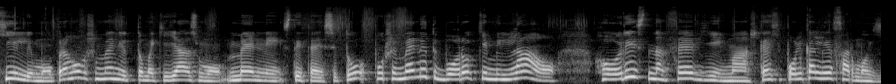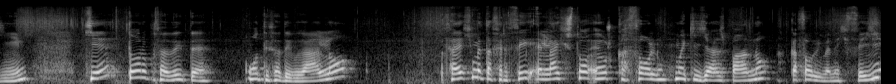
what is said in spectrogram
χείλη μου. Πράγμα που σημαίνει ότι το μακιγιάζ μου μένει στη θέση του, που σημαίνει ότι μπορώ και μιλάω χωρίς να φεύγει η μάσκα. Έχει πολύ καλή εφαρμογή και τώρα που θα δείτε ότι θα τη βγάλω, θα έχει μεταφερθεί ελάχιστο έως καθόλου μακιγιάζ πάνω, καθόλου δεν έχει φύγει.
